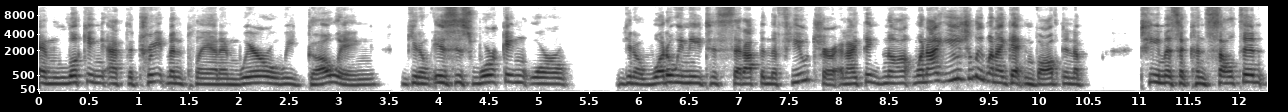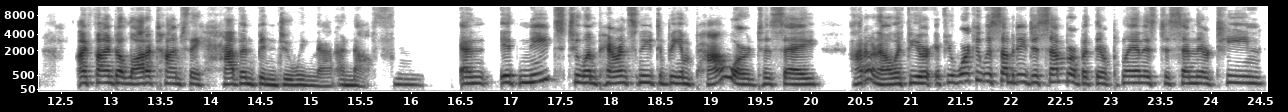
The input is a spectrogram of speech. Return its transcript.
and looking at the treatment plan and where are we going, you know, is this working or, you know, what do we need to set up in the future? And I think not when I usually when I get involved in a team as a consultant, I find a lot of times they haven't been doing that enough. Mm. And it needs to, and parents need to be empowered to say, I don't know, if you're if you're working with somebody December, but their plan is to send their teen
